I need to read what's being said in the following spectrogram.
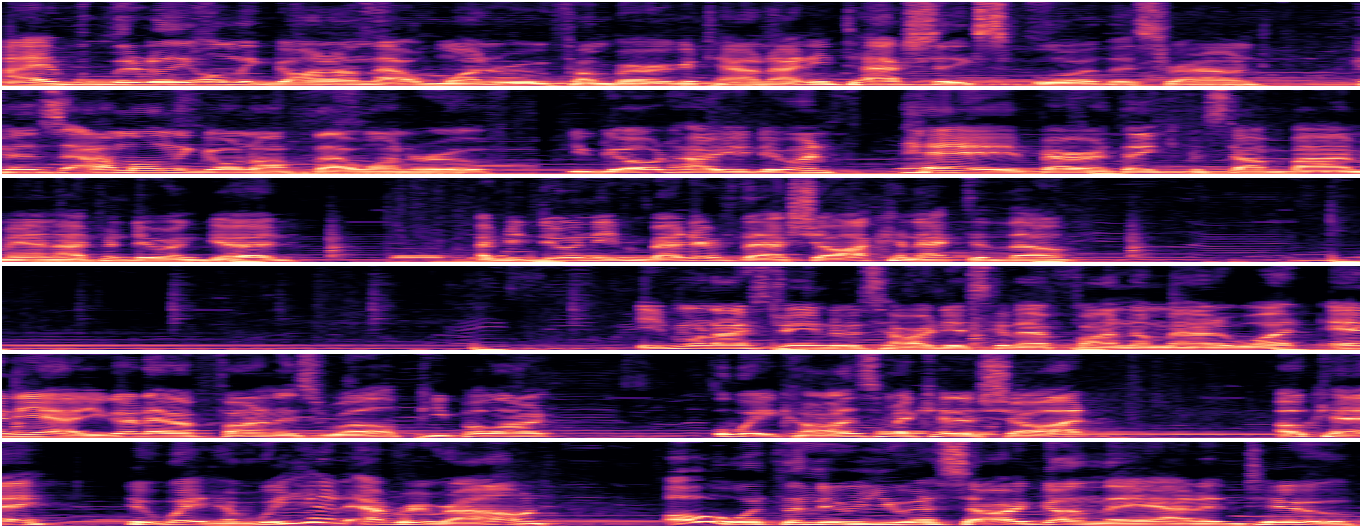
I have literally only gone on that one roof on Burger Town. I need to actually explore this round. Because I'm only going off that one roof. You goat, how you doing? Hey, Vera, thank you for stopping by, man. I've been doing good. I'd be doing even better if that shot connected, though. Even when I streamed, it was hard. You just gotta have fun no matter what. And yeah, you gotta have fun as well. People aren't Oh, wait, Cosmic hit a shot? Okay. Dude, wait, have we hit every round? Oh, with the new USR gun they added too.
